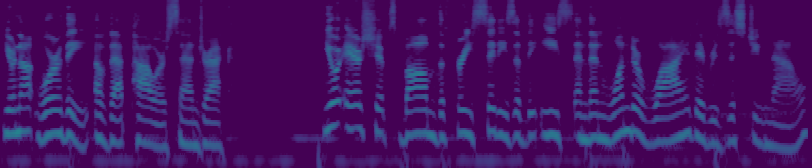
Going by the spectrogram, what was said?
You're not worthy of that power, Sandrak. Your airships bomb the free cities of the East and then wonder why they resist you now?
